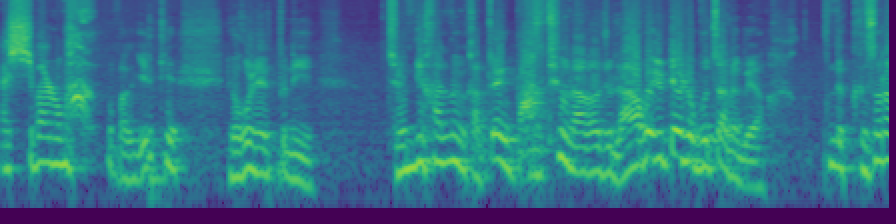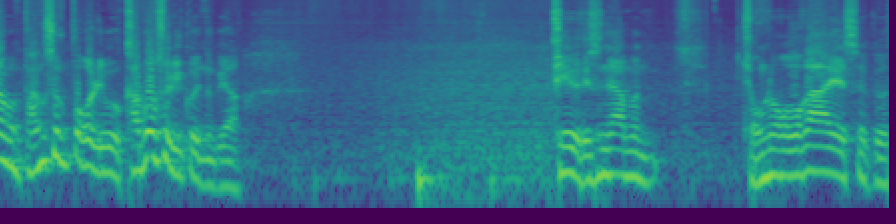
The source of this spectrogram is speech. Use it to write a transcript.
아, 씨발놈아. 막 이렇게 욕을 했더니 전기한 놈이 갑자기 막 튀어나와가지고 나하고 1대1로 붙자는 거야. 근데 그 사람은 방석복을 입고 갑옷을 입고 있는 거야. 그게 어디서 냐면 종로 5가에서 그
